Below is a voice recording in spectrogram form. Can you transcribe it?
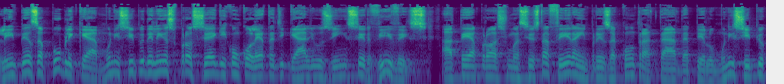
Limpeza Pública. Município de Lins prossegue com coleta de galhos inservíveis. Até a próxima sexta-feira, a empresa contratada pelo município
